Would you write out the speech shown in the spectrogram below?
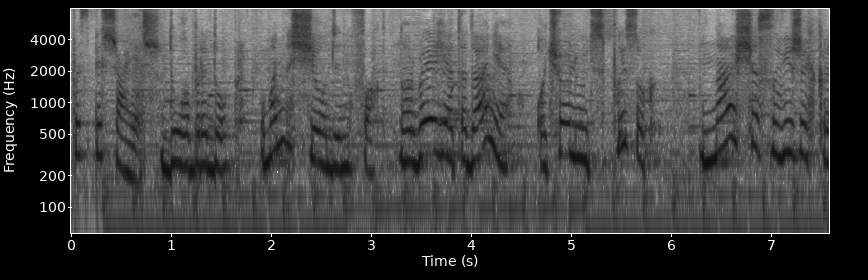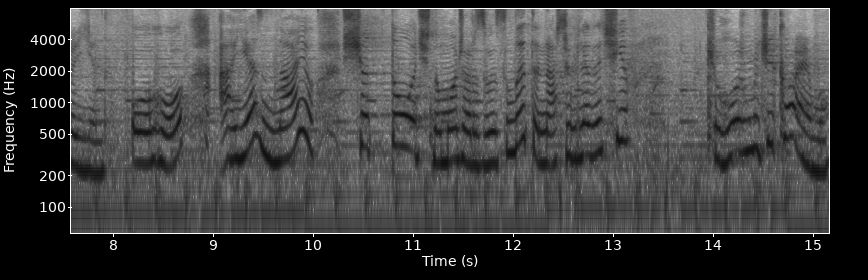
поспішаєш? Добре, добре. У мене ще один факт: Норвегія та Данія очолюють список найщасливіших країн. Ого, а я знаю, що точно може розвеселити наших глядачів. Чого ж ми чекаємо?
